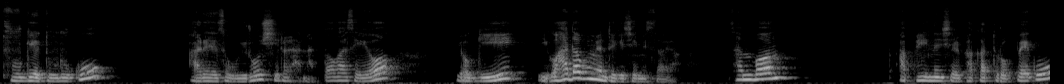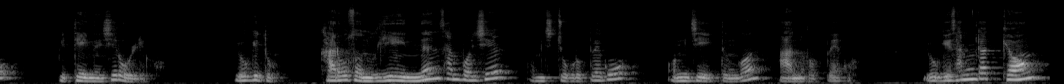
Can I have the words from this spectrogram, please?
두 개 누르고 아래에서 위로 실을 하나 떠가세요. 여기 이거 하다 보면 되게 재밌어요. 3번 앞에 있는 실 바깥으로 빼고 밑에 있는 실 올리고. 여기도 가로선 위에 있는 3번 실 엄지 쪽으로 빼고 엄지에 있던 건 안으로 빼고. 여기 삼각형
